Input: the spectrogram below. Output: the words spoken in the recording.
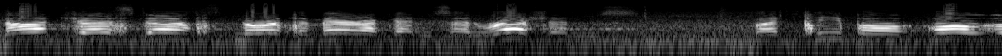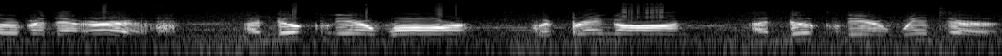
not just us North Americans and Russians, but people all over the earth. A nuclear war would bring on a nuclear winter.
